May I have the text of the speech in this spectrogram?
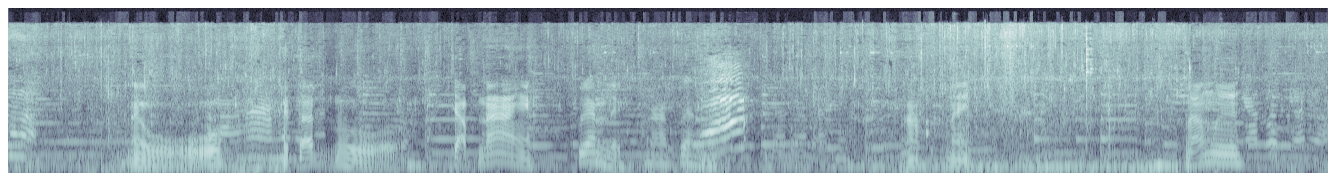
ค่ะโอ้โหล้างหน้าไอ้ตัดโอ้โห จับหน้าไงเพื่อนเลยหน้าเพื่อนเลยเดี๋ยวเดี๋ยวแป๊บนึงอะไหนล้างมือเดี๋ยวลูกเดี๋ยวเดี๋ยว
